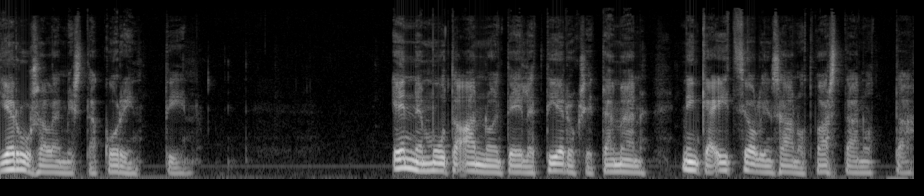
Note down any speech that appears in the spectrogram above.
Jerusalemista Korinttiin. Ennen muuta annoin teille tiedoksi tämän, minkä itse olin saanut vastaanottaa.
